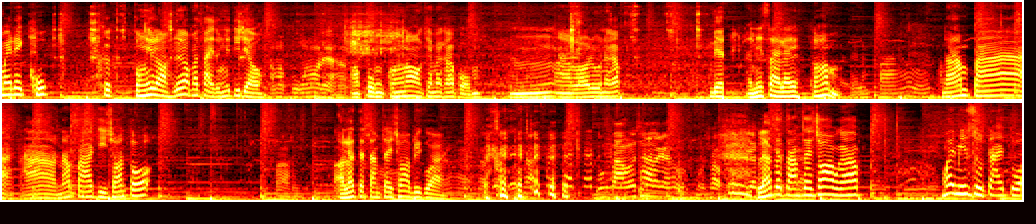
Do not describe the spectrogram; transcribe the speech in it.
ไม่ได้คลุกคือตรงนี้เหรอเลือกมาใส่ตรงนี้ทีเดียวเอามาปรุงข้างนอกเลยเหรอครับเอาปรุงข้างนอกใช่ไหมครับ ผม อืมอ่ารอดูนะครับ เด็ดอันนี้ใส่อะไรต้อมใส่น้ำปลาครับผม น้ำปลาอ้าวน้ำปลากี่ช้อนโต๊ะปลาเอาแล้วแต่ตามใจชอบดีกว่าปรุงตามรสชาติแล้วกันผมผมชอบแล้วแต่ตามใจชอบครับ ไม่มีสูตรตายตัว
